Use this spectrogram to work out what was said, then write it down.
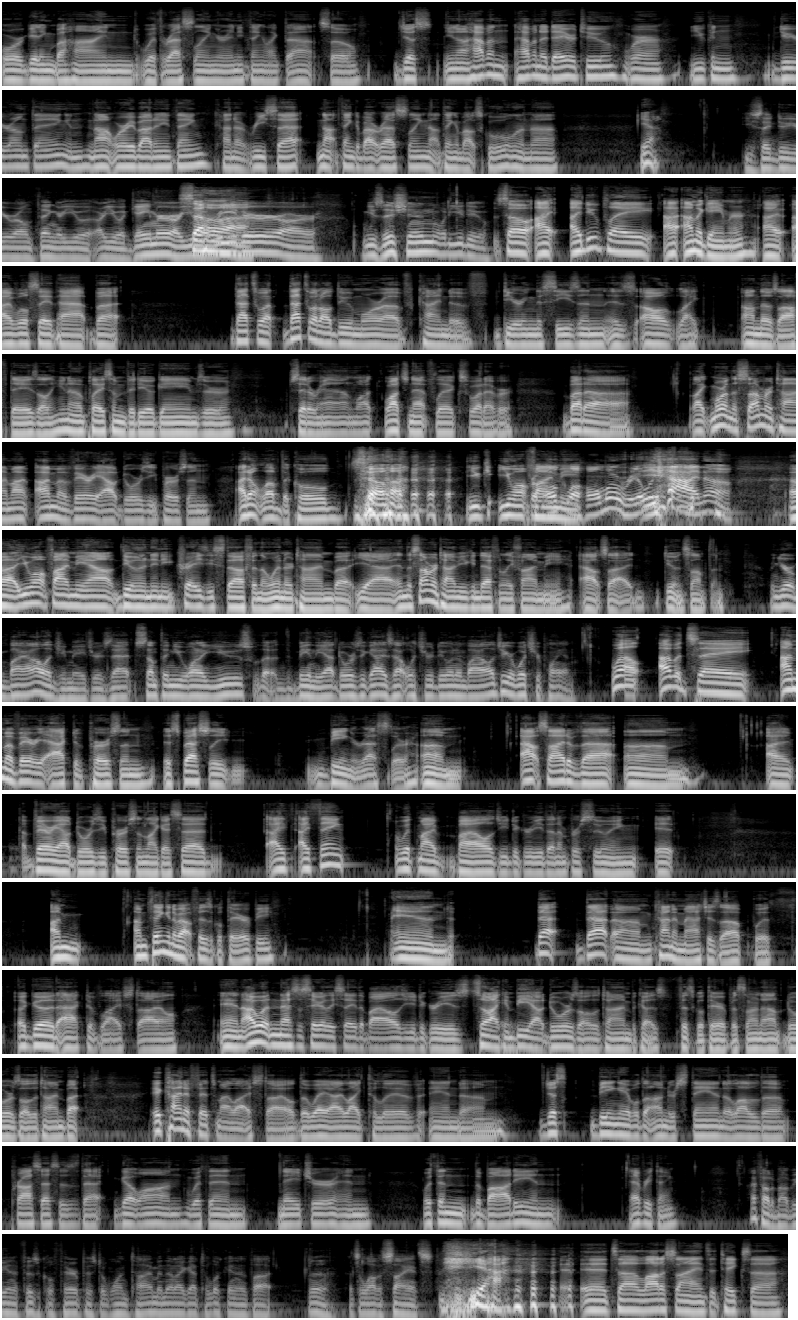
or getting behind with wrestling or anything like that. So just you know having having a day or two where you can do your own thing and not worry about anything, kind of reset, not think about wrestling, not think about school, and uh, yeah. You say do your own thing. Are you a, are you a gamer? Are you So, a uh, reader? or musician? What do you do? So I, I do play. I, I'm a gamer. I, I will say that, but that's what that's what I'll do more of, kind of during the season. Is I'll like on those off days, I'll you know play some video games or sit around watch watch Netflix, whatever. But uh, like more in the summertime, I'm I'm a very outdoorsy person. I don't love the cold, so uh, you you won't From find me. Oklahoma, really? Yeah, I know. Uh, you won't find me out doing any crazy stuff in the wintertime, but yeah, in the summertime, you can definitely find me outside doing something. When you're a biology major, is that something you want to use? the- Being the outdoorsy guy, is that what you're doing in biology, or what's your plan? Well, I would say I'm a very active person, especially being a wrestler. Um, outside of that, um, I a very outdoorsy person. Like I said, I I think with my biology degree that I'm pursuing, it I'm I'm thinking about physical therapy, and that that um, kind of matches up with a good active lifestyle. And I wouldn't necessarily say the biology degree is so I can be outdoors all the time because physical therapists aren't outdoors all the time. But it kind of fits my lifestyle, the way I like to live, and um, just being able to understand a lot of the processes that go on within nature and within the body and everything. I thought about being a physical therapist at one time, and then I got to looking and thought, Ugh, that's a lot of science. yeah, it's a lot of science. It takes a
